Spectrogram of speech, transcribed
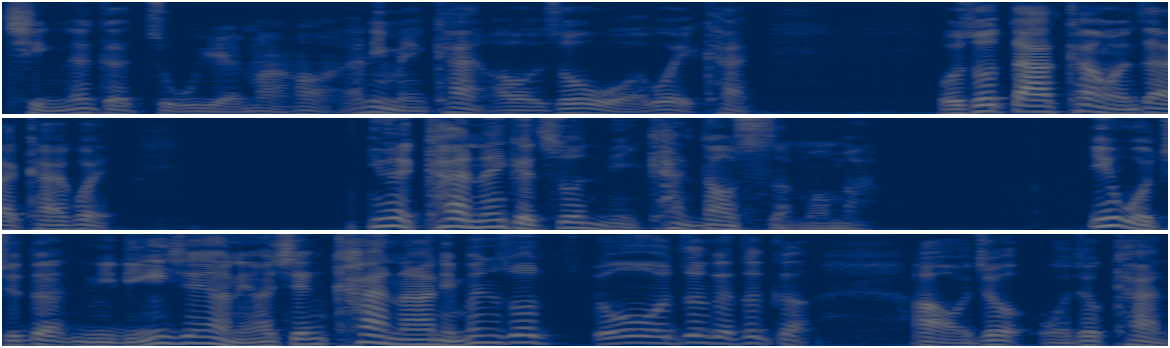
请那个组员嘛哈，啊你们看哦，我说我我也看，我说大家看完再来开会，因为看那个说你看到什么嘛。因为我觉得你灵异现象你要先看啊，你不能说哦这个这个啊，我就我就看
